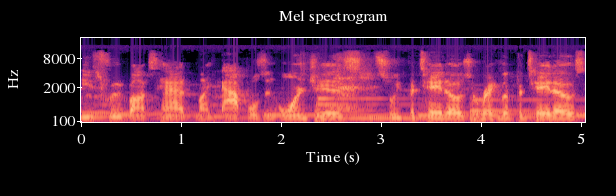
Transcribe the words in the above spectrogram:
each food box had like apples and oranges, sweet potatoes or regular potatoes.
